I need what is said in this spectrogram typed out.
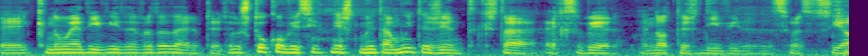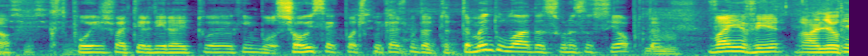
eh, que não é dívida verdadeira. Portanto, eu estou convencido que neste momento há muita gente que está a receber notas de dívida da Segurança Social Sim, sim, sim, que sim. depois vai ter direito a reembolso. Só isso é que pode explicar montantes. Portanto, também do lado da Segurança Social, portanto, vai haver Olha, eu eh,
